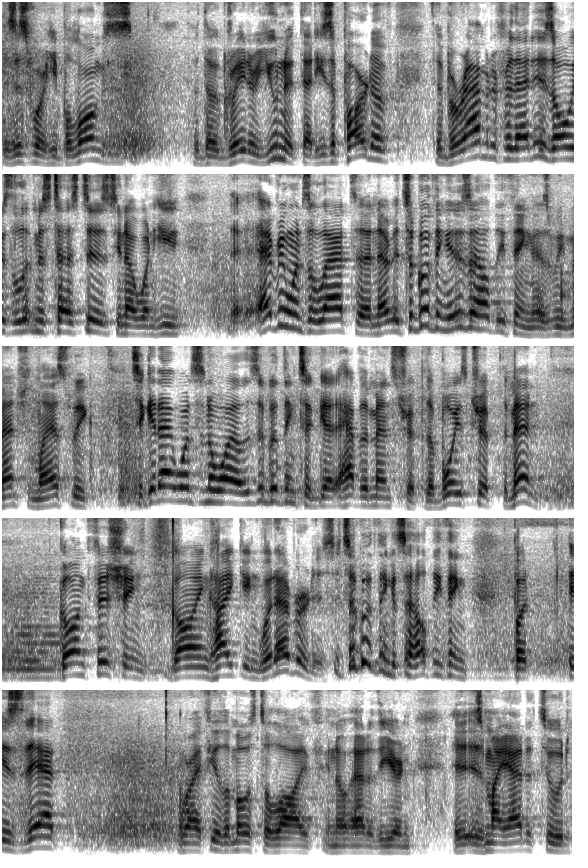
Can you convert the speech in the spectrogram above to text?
Is this where he belongs? the greater unit that he's a part of, the barometer for that is always the litmus test is, you know, when he, everyone's allowed to, and it's a good thing, it is a healthy thing, as we mentioned last week, to get out once in a while. It's a good thing to get have the men's trip, the boys' trip, the men going fishing, going hiking, whatever it is. It's a good thing, it's a healthy thing. But is that where I feel the most alive, you know, out of the year? And is my attitude,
